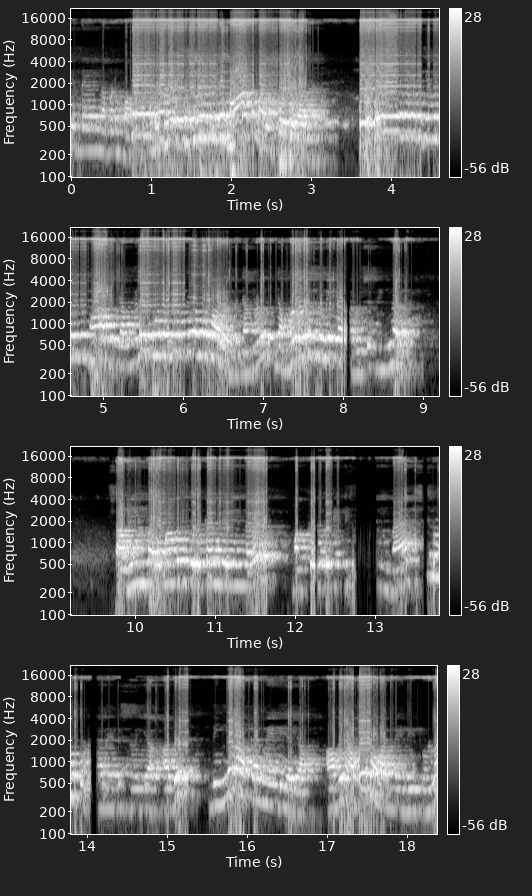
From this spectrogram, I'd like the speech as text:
ചിന്തകൾ നമ്മുടെ നമ്മുടെ ജീവിതത്തിന്റെ ഭാഗമായി പോയതാണ്. ജീവിതത്തിന്റെ ഭാഗം ഞങ്ങളെ പോലെ അല്ലാത്ത അമ്മമാരുണ്ട് ഞങ്ങൾ നമ്മളൊക്കെ ശ്രമിക്കാറ് പക്ഷെ നിങ്ങൾ സമയം പരമാവധി കൊടുക്കാൻ കഴിയുന്നത് മക്കൾക്ക് വേണ്ടി മാക്സിമം കൊടുക്കാനായിട്ട് ശ്രമിക്കുക. അത് നിങ്ങളാക്കാൻ വേണ്ടിയല്ല അവർ അവരാവാൻ വേണ്ടിയിട്ടുള്ള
